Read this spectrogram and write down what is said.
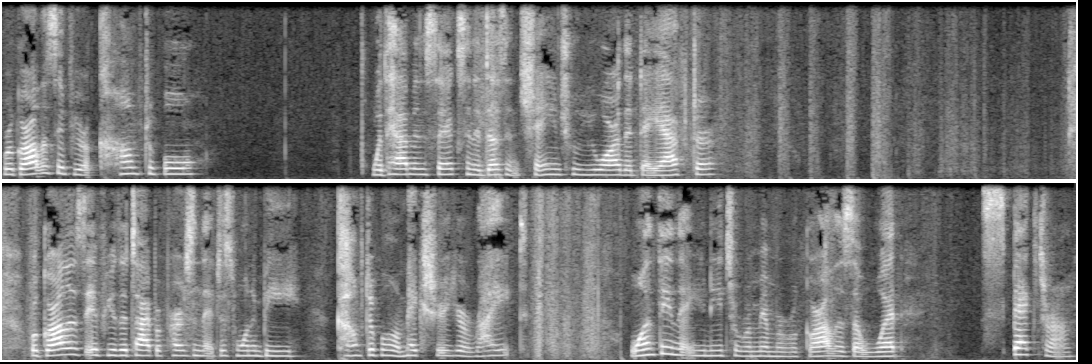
Regardless if you're comfortable with having sex and it doesn't change who you are the day after, regardless if you're the type of person that just want to be comfortable and make sure you're right one thing that you need to remember, regardless of what spectrum,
